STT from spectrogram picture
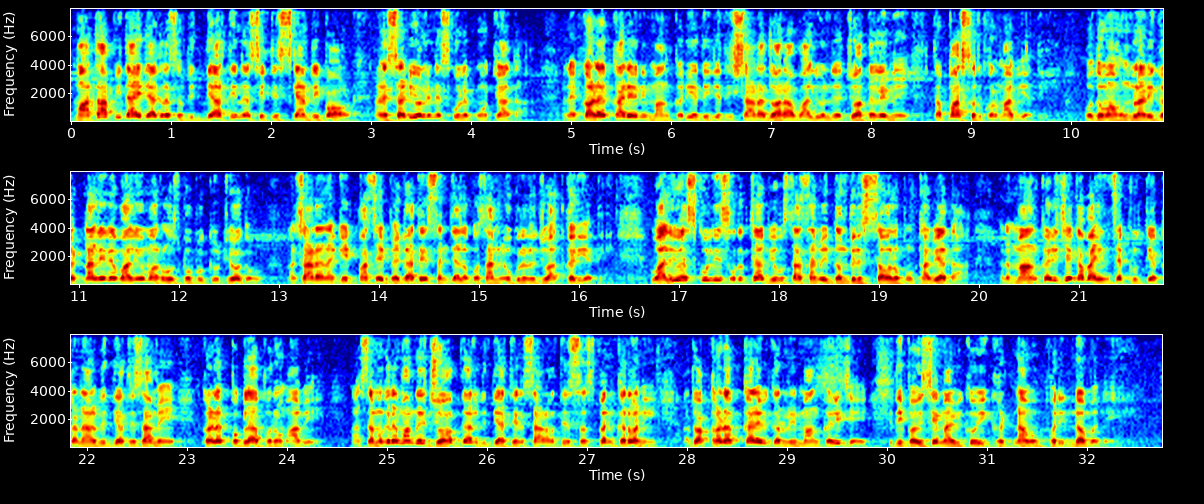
માતા પિતા ઇજાગ્રસ્ત વિદ્યાર્થીને સીટી સ્કેન રિપોર્ટ અને સળીઓ લઈને સ્કૂલે પહોંચ્યા હતા અને કડક કાર્યની માંગ કરી હતી, જેથી શાળા દ્વારા વાલીઓની રજૂઆતને લઈને તપાસ શરૂ કરવામાં આવી હતી. વધુમાં હુમલાની ઘટના લઈને વાલીઓમાં રોષ ભભૂકી ઉઠ્યો હતો અને શાળાના ગેટ પાસે ભેગા થઈ સંચાલકો સામે ઉગ્ર રજૂઆત કરી હતી. વાલીઓએ સ્કૂલની સુરક્ષા વ્યવસ્થા સામે ગંભીર સવાલો પણ ઉઠાવ્યા હતા અને માંગ કરી છે કે આવા હિંસક કૃત્ય કરનાર વિદ્યાર્થી સામે કડક પગલાં ભરવામાં આવે. આ સમગ્ર મામલે જવાબદાર વિદ્યાર્થીને શાળામાંથી સસ્પેન્ડ કરવાની અથવા કડક કાર્યવાહી કરવાની માંગ કરી છે. જેથી ભવિષ્યમાં આવી કોઈ ઘટનાઓ ફરી ન બને.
